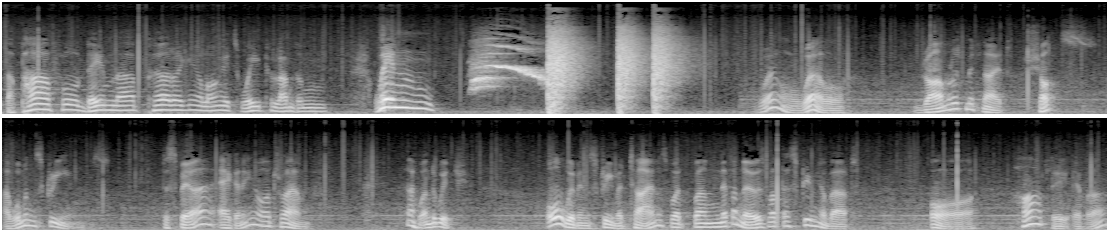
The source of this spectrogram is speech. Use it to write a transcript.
the powerful Daimler purring along its way to London, when. Well, well. Drama at midnight. Shots, a woman screams. Despair, agony, or triumph? I wonder which. All women scream at times, but one never knows what they're screaming about. Or hardly ever.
